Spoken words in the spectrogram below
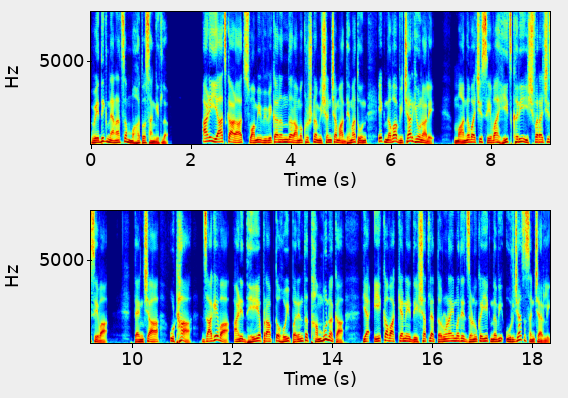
वेदिक ज्ञानाचं महत्त्व सांगितलं. आणि याच काळात स्वामी विवेकानंद रामकृष्ण मिशनच्या माध्यमातून एक नवा विचार घेऊन आले. मानवाची सेवा हीच खरी ईश्वराची सेवा. त्यांच्या उठा जागेवा आणि ध्येय प्राप्त होईपर्यंत थांबू नका. या एका वाक्याने देशातल्या तरुणाईमध्ये जणू काही एक नवी ऊर्जाच संचारली.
